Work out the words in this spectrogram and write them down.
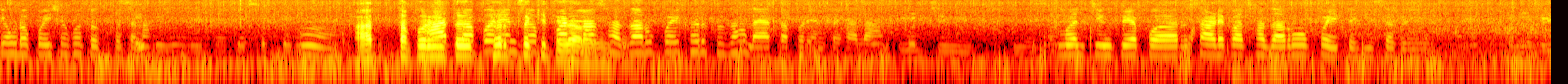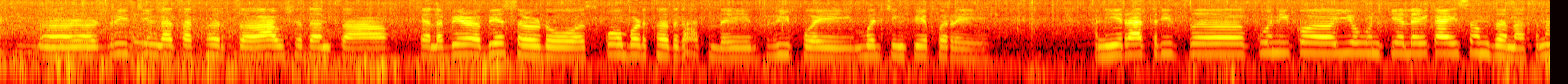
तेवढं पैसे होत असतं ना. आतापर्यंत खर्च किती झाला पन्नास हजार रुपये खर्च झालाय आतापर्यंत ह्याला. मल्चिंग पेपर साडेपाच हजार रोप आहेत ही सगळी. ड्रिचिंगाचा खर्च औषधांचा त्याला बे बेसळ डोस कोंबड खत घातलंय ड्रीप आहे मल्चिंग पेपर आहे. आणि रात्रीचं कोणी क येऊन केलंय काही समजनाच ना.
